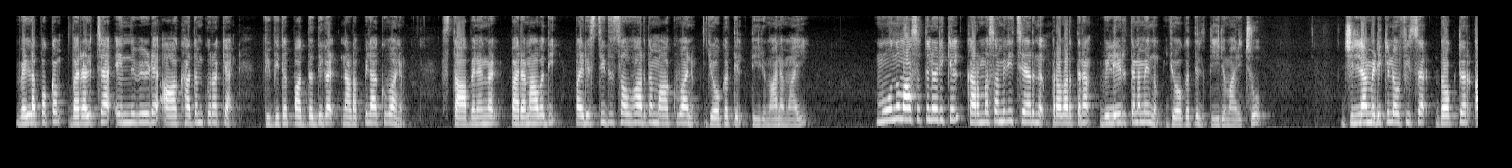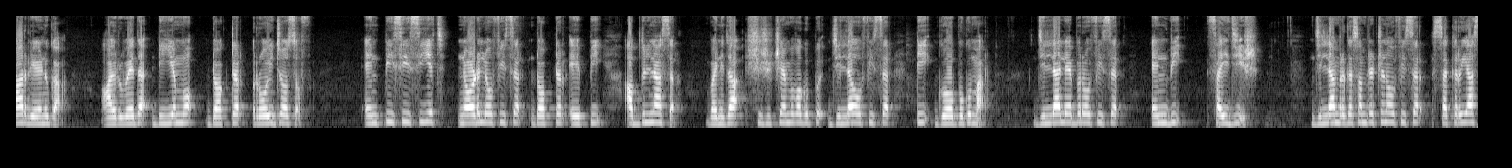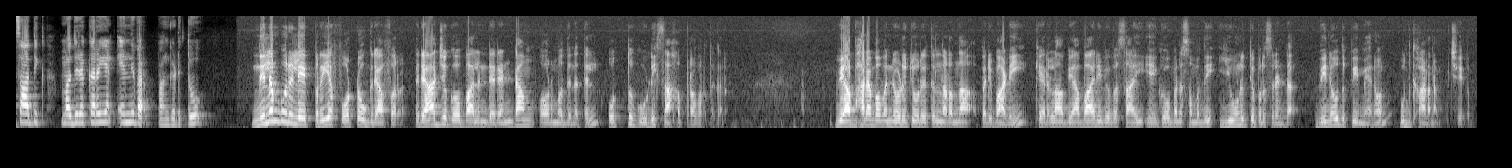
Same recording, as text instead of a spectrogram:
വെള്ളപ്പൊക്കം വരൾച്ച എന്നിവയുടെ ആഘാതം കുറയ്ക്കാൻ വിവിധ പദ്ധതികൾ നടപ്പിലാക്കുവാനും സ്ഥാപനങ്ങൾ പരമാവധി പരിസ്ഥിതി സൗഹാർദ്ദമാക്കുവാനും യോഗത്തിൽ തീരുമാനമായി. മൂന്ന് മാസത്തിലൊരിക്കൽ കർമ്മസമിതി ചേർന്ന് പ്രവർത്തനം വിലയിരുത്തണമെന്നും യോഗത്തിൽ തീരുമാനിച്ചു. ജില്ലാ medical officer doctor R. Renuka Ayurveda D. Doctor Roy Joseph N P C C H nodal officer doctor A P Abdul Nasar വനിതാ ശിശുക്ഷേമ വകുപ്പ് ജില്ലാ ഓഫീസർ ടി. ഗോപകുമാർ ജില്ലാ labour officer N V Saijeesh ജില്ലാ മൃഗസംരക്ഷണ ഓഫീസർ സക്കറിയ സാദിഖ് മധുരക്കറിയൻ എന്നിവർ പങ്കെടുത്തു. നിലമ്പൂരിലെ പ്രിയ ഫോട്ടോഗ്രാഫർ രാജഗോപാലന്റെ രണ്ടാം ഓർമ്മദിനത്തിൽ ഒത്തുകൂടി സഹപ്രവർത്തകർ. വ്യാപാര ഭവൻ ഓഡിറ്റോറിയത്തിൽ നടന്ന പരിപാടി കേരള വ്യാപാരി വ്യവസായി ഏകോപന സമിതി unit president Vinod P Menon ഉദ്ഘാടനം ചെയ്തു.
